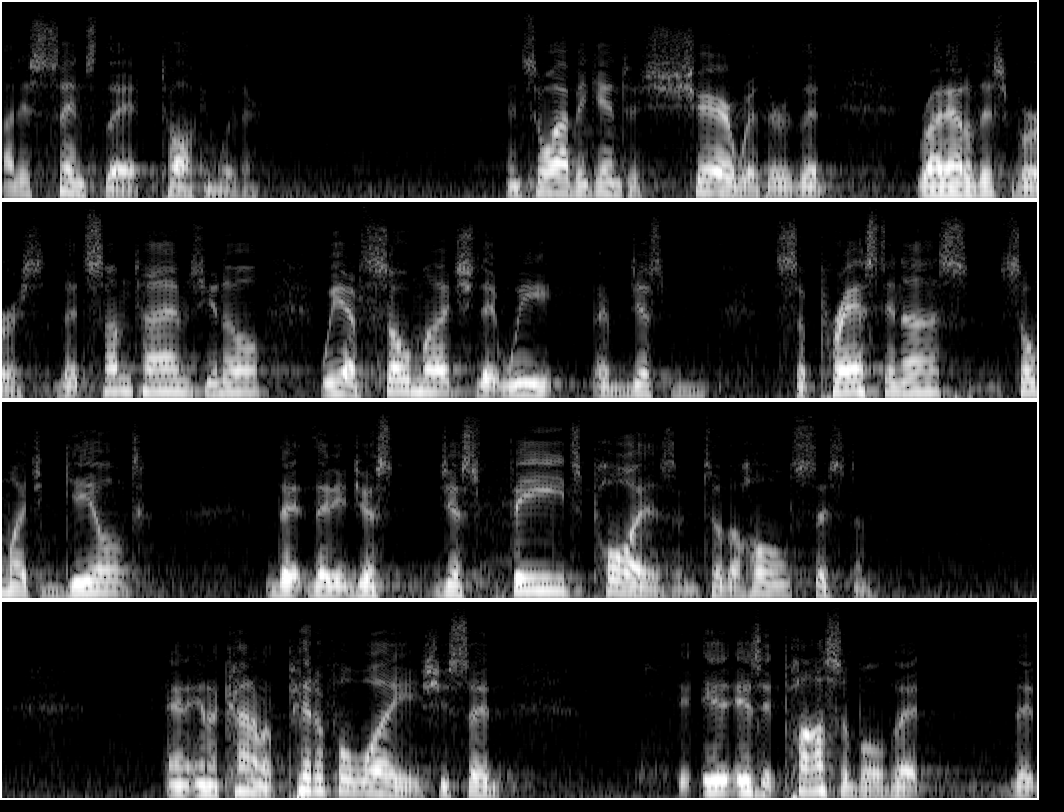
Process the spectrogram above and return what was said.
I just sensed that talking with her. And so I began to share with her that, right out of this verse, that sometimes, you know, we have so much that we have just suppressed in us, so much guilt, that, that it just, just feeds poison to the whole system. And in a kind of a pitiful way, she said, Is it possible that, that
